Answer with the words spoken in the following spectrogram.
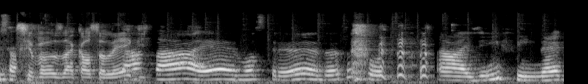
Você vai usar calça leg? Ah, é, mostrando, essas coisas. Ai, enfim, né?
